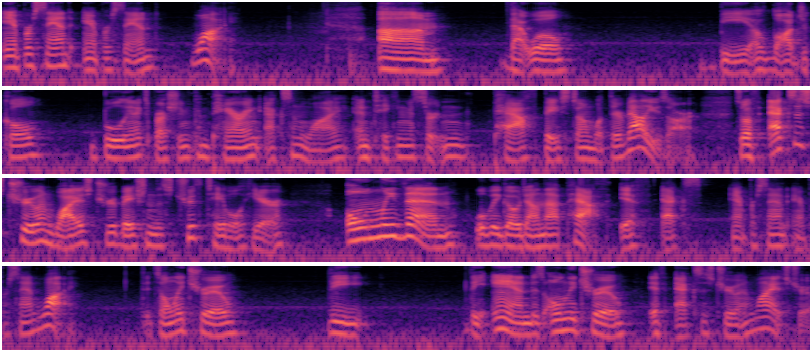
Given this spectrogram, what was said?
ampersand ampersand y. Um, that will be a logical Boolean expression comparing x and y and taking a certain path based on what their values are. So if x is true and y is true based on this truth table here, only then will we go down that path if x ampersand ampersand y. It's only true. The, the and is only true if x is true and y is true.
